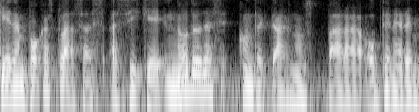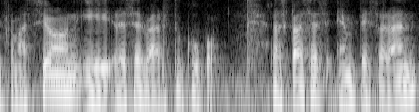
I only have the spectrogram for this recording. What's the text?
Quedan pocas plazas, así que no dudes en contactarnos para obtener información y reservar tu cupo. Las clases empezarán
